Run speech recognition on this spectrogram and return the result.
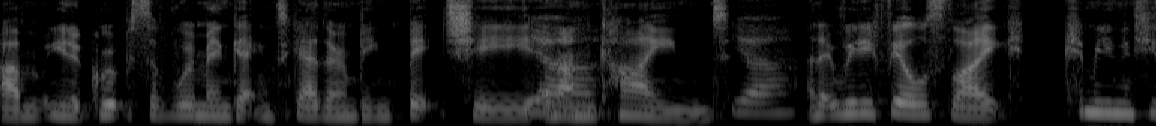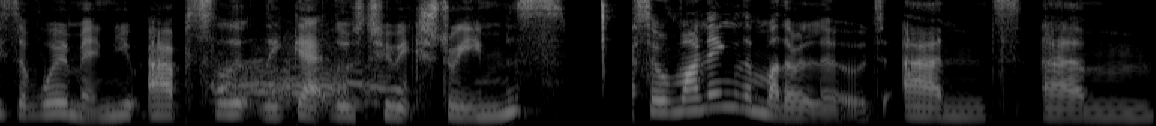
um, you know, groups of women getting together and being bitchy and unkind. Yeah. And it really feels like communities of women, you absolutely get those two extremes. So running the Motherload and um,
